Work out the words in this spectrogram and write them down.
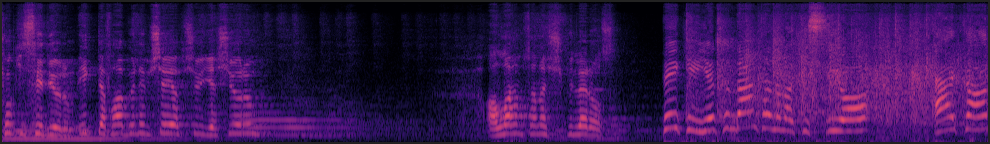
çok hissediyorum. İlk defa böyle bir şey yapıyor, yaşıyorum. Allah'ım sana şükürler olsun. peki yakından tanımak istiyor. Erkan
